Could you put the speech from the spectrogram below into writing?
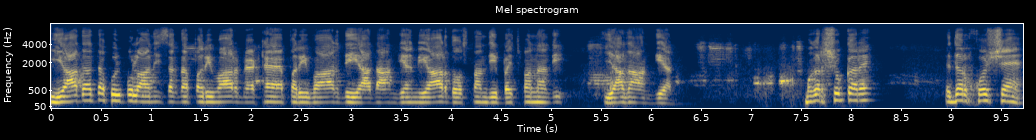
ਯਾਦਾਂ ਤਾਂ ਕੋਈ ਭੁਲਾ ਨਹੀਂ ਸਕਦਾ ਪਰਿਵਾਰ ਬੈਠਾ ਹੈ ਪਰਿਵਾਰ ਦੀ ਯਾਦਾਂ ਆਉਂਦੀਆਂ ਨੇ ਯਾਰ ਦੋਸਤਾਂ ਦੀ ਬਚਪਨਾਂ ਦੀ ਯਾਦਾਂ ਆਉਂਦੀਆਂ ਨੇ ਮਗਰ ਸ਼ੁਕਰ ਹੈ ਇਧਰ ਖੁਸ਼ ਹੈ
